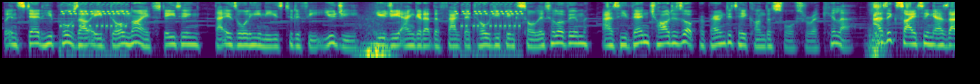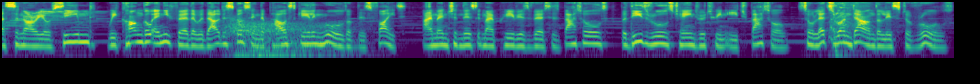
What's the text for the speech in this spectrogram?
but instead he pulls out a dull knife stating that is all he needs to defeat Yuji. Yuji angered at the fact that Toji thinks so little of him, as he then charges up preparing to take on the Sorcerer Killer. As exciting as that scenario seemed, we can't go any further without discussing the power scaling rules of this fight. I mentioned this in my previous versus battles, but these rules change between each battle, so let's run down the list of rules.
